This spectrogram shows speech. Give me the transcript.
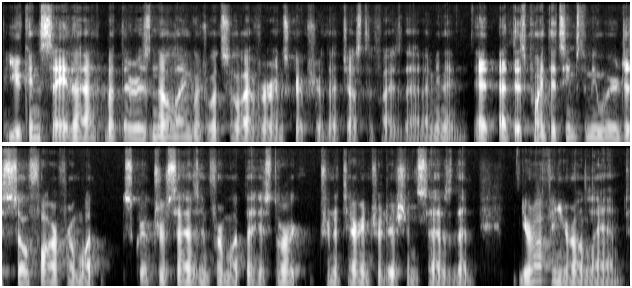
You can say that, but there is no language whatsoever in scripture that justifies that. I mean, at, at this point, it seems to me we're just so far from what scripture says and from what the historic Trinitarian tradition says that you're off in your own land.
